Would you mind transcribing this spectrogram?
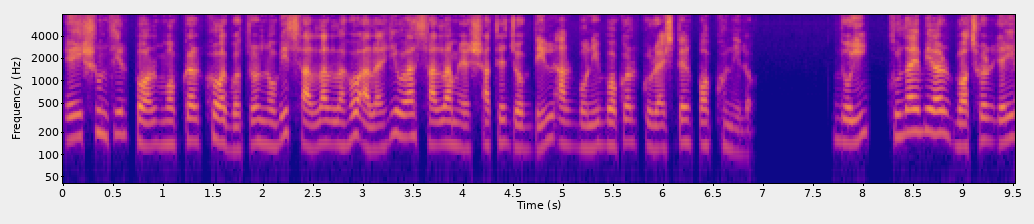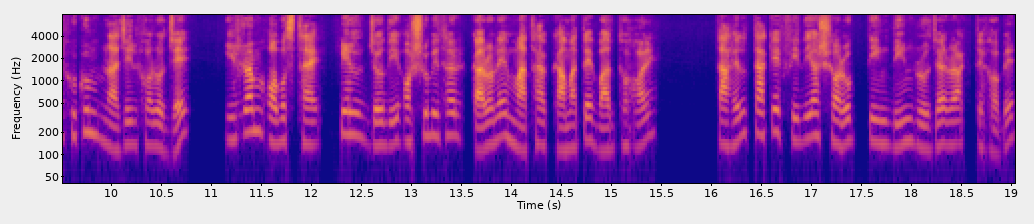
এই সন্ধির পর মক্কার খোয়াগোত্র নবী সাল্লাল্লাহ আলাহি সাল্লামের সাথে যোগ দিল আর বনি বকর কুরাইশদের পক্ষ নিল। দুই, খুদাইবিয়ার বছর এই হুকুম নাজিল হল যে ইহরাম অবস্থায়, কেউ যদি অসুবিধার কারণে মাথা কামাতে বাধ্য হয়, তাহলে তাকে ফিদিয়া স্বরূপ তিন দিন রোজা রাখতে হবে,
